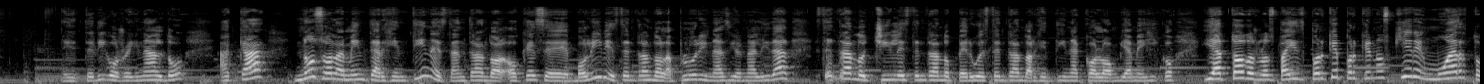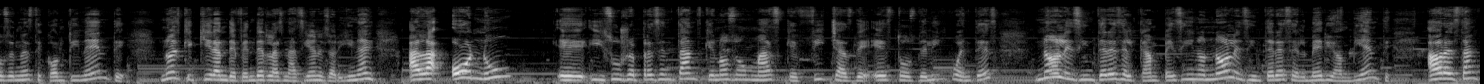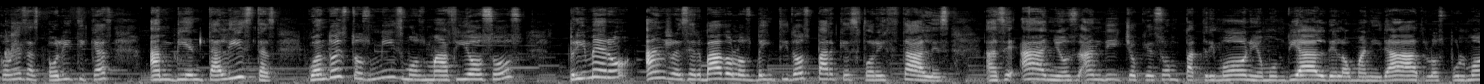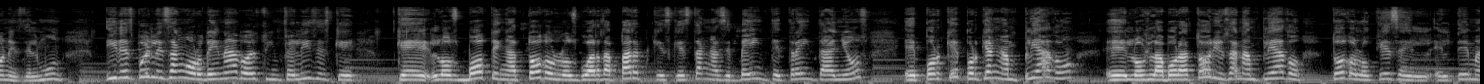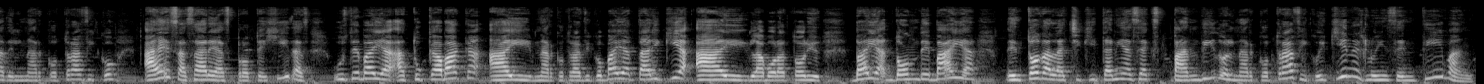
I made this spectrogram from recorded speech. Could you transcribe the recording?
eh, te digo, Reinaldo, acá no solamente Argentina está entrando, o que es eh, Bolivia está entrando a la plurinacionalidad, está entrando Chile, está entrando Perú, está entrando Argentina, Colombia, México y a todos los países. ¿Por qué? Porque nos quieren muertos en este continente. No es que quieran defender las naciones originarias. A la ONU eh, y sus representantes, que no son más que fichas de estos delincuentes, no les interesa el campesino, no les interesa el medio ambiente. Ahora están con esas políticas ambientalistas, cuando estos mismos mafiosos Primero, han reservado los 22 parques forestales. Hace años han dicho que son patrimonio mundial de la humanidad, los pulmones del mundo. Y después les han ordenado a estos infelices que que los voten a todos los guardaparques que están hace 20, 30 años. Eh, ¿Por qué? Porque han ampliado eh, los laboratorios, han ampliado todo lo que es el, tema del narcotráfico a esas áreas protegidas. Usted vaya a Tucabaca, hay narcotráfico, vaya a Tariquía, hay laboratorios, vaya donde vaya, en toda la chiquitanía se ha expandido el narcotráfico. ¿Y quiénes lo incentivan?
